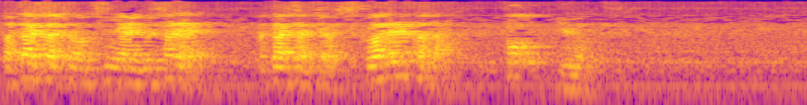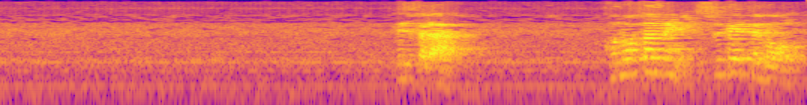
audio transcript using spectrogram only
私たちの罪は許され私たちは救われるのだというのです。ですからこのために全ての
